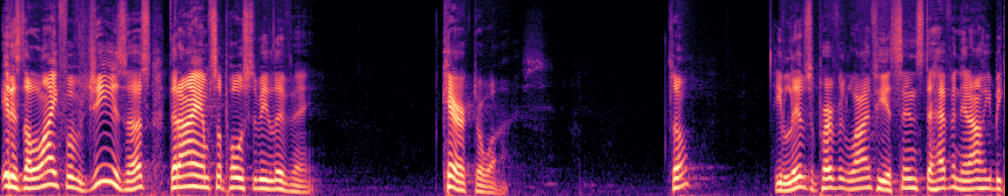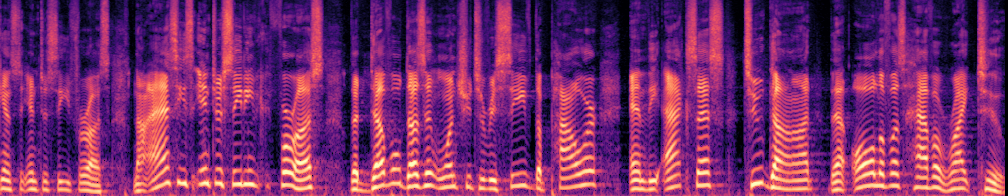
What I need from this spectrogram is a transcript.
It is the life of Jesus that I am supposed to be living, character wise. So, he lives a perfect life. He ascends to heaven, and now he begins to intercede for us. Now, as he's interceding for us, the devil doesn't want you to receive the power and the access to God that all of us have a right to.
